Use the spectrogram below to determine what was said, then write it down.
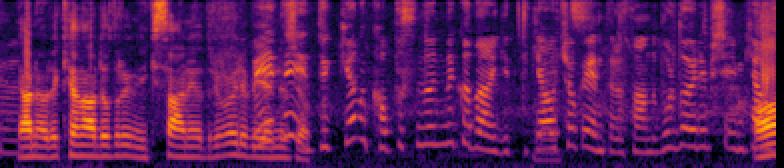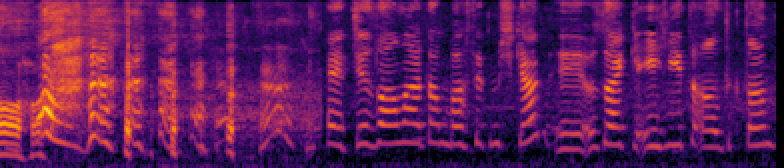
Evet. Yani öyle kenarda durayım, 2 saniye durayım öyle bir Ve yeriniz de yok. dükkanın kapısının önüne kadar gittik ya. Evet. O çok enteresandı. Burada öyle bir şey imkansız. Aa, Evet cezalardan bahsetmişken e, özellikle ehliyeti aldıktan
